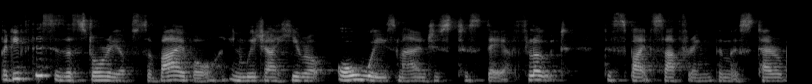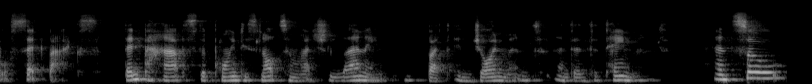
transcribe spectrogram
But if this is a story of survival in which our hero always manages to stay afloat, despite suffering the most terrible setbacks, then perhaps the point is not so much learning, but enjoyment and entertainment. And so,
